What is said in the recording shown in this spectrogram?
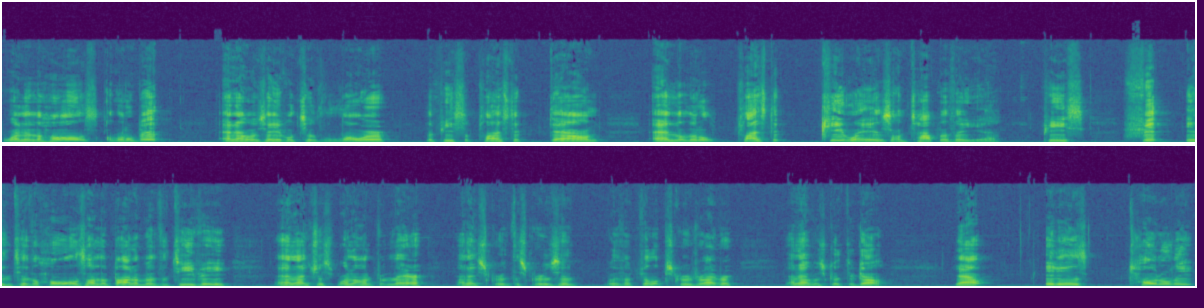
went in the holes a little bit, and I was able to lower the piece of plastic down, and the little plastic keyways on top of the uh, piece fit into the holes on the bottom of the TV, and I just went on from there, and I screwed the screws in with a Phillips screwdriver, and I was good to go. Now, it is totally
